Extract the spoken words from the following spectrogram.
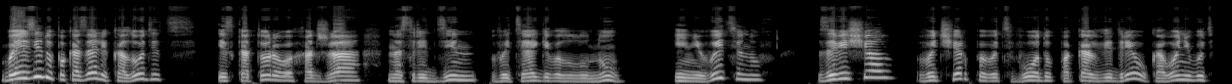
Баязиду показали колодец, из которого Хаджа Насреддин вытягивал луну, и, не вытянув, завещал вычерпывать воду, пока в ведре у кого-нибудь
